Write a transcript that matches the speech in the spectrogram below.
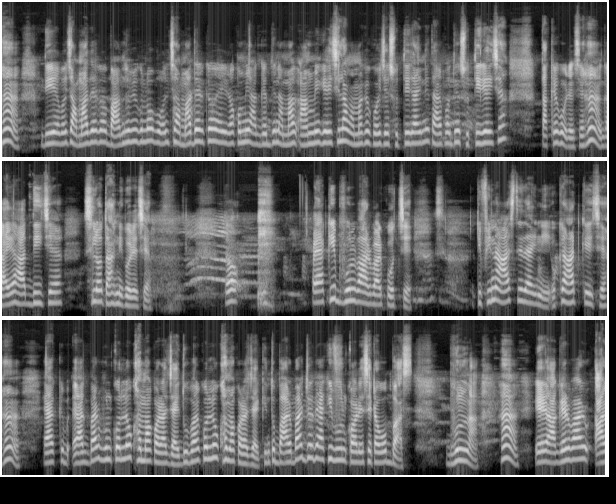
হ্যাঁ দিয়ে বলছে আমাদের বান্ধবীগুলো বলছে আমাদেরকেও এইরকমই আগের দিন আমার আমি গিয়েছিলাম আমাকে করেছে সত্যি যায়নি তারপর দিয়ে সত্যি গিয়েছে তাকে করেছে। হ্যাঁ গায়ে হাত দিয়েছে শ্লীলতাহানি করেছে। তো একই ভুল বারবার করছে। টিফিনে আসতে দেয়নি, ওকে আটকেছে হ্যাঁ? এক, একবার ভুল করলেও ক্ষমা করা যায়, দুবার করলেও ক্ষমা করা যায়, কিন্তু বারবার যদি একই ভুল করে, সেটা অভ্যাস। ভুল না। হ্যাঁ এর আগের বার আর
